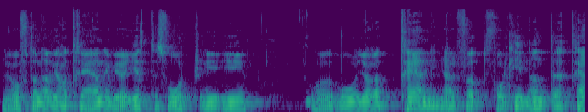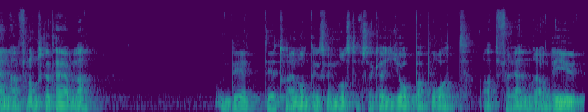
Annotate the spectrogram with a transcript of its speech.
nu ofta när vi har träning, vi har jättesvårt i, i att, att göra träningar för att folk hinner inte träna för de ska tävla. Det, det tror jag är någonting som vi måste försöka jobba på att, att förändra och det är ju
